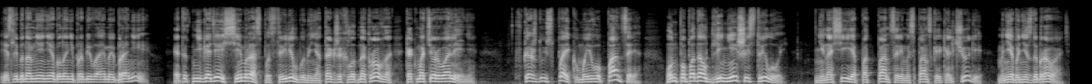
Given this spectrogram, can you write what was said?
Если бы на мне не было непробиваемой брони, этот негодяй семь раз подстрелил бы меня так же хладнокровно, как матерого оленя. В каждую спайку моего панциря он попадал длиннейшей стрелой. Не носи я под панцирем испанской кольчуги, мне бы не сдобровать.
